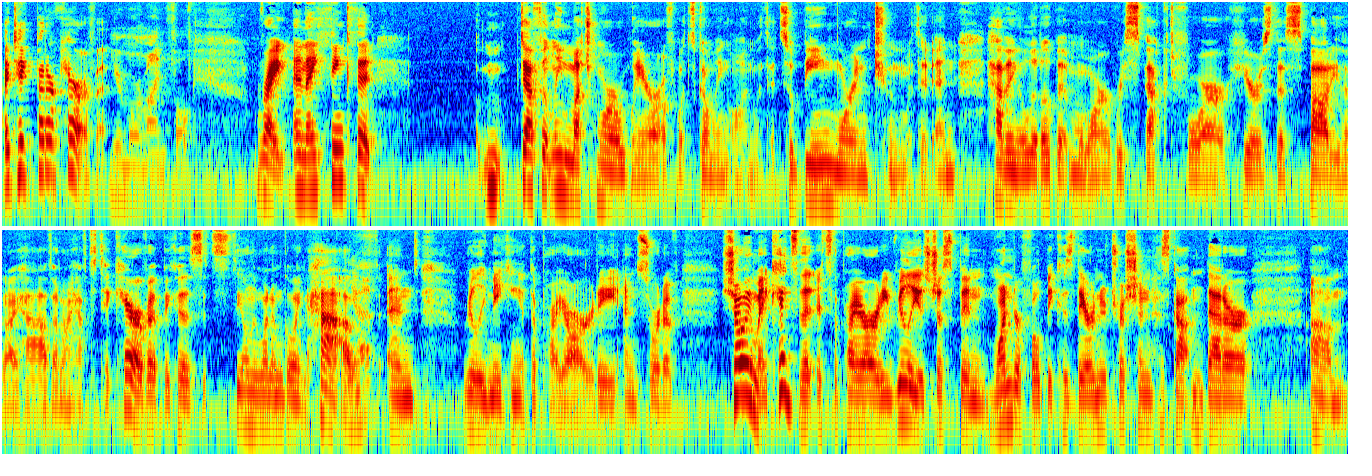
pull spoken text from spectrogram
I take better care of it. You're more mindful. Right. And I think that definitely much more aware of what's going on with it. So being more in tune with it and having a little bit more respect for here's this body that I have and I have to take care of it because it's the only one I'm going to have Yep. and really making it the priority and sort of showing my kids that it's the priority really has just been wonderful because their nutrition has gotten better um,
